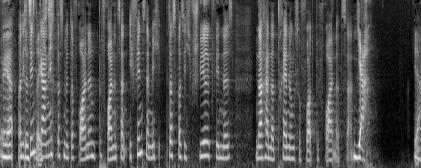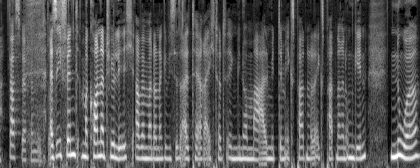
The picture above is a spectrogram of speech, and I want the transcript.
ja, Und ich finde gar nicht, dass mit der Freundin befreundet sein. Ich finde es nämlich, das, was ich schwierig finde, ist, nach einer Trennung sofort befreundet sein. Ja. Ja. Das wäre für mich das. Also ich finde, man kann natürlich, auch wenn man dann ein gewisses Alter erreicht hat, irgendwie normal mit dem Ex-Partner oder Ex-Partnerin umgehen. Nur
